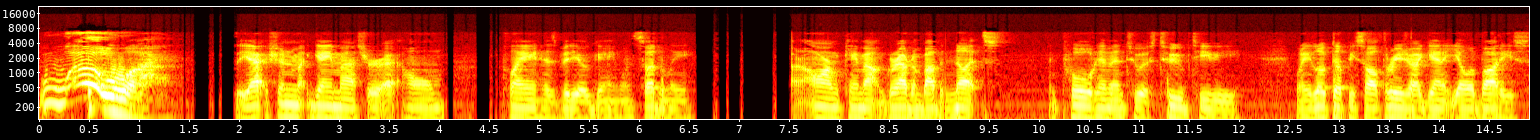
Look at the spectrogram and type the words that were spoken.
Whoa! the action game master at home playing his video game when suddenly an arm came out and grabbed him by the nuts and pulled him into his tube TV. When he looked up, he saw three gigantic yellow bodies,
